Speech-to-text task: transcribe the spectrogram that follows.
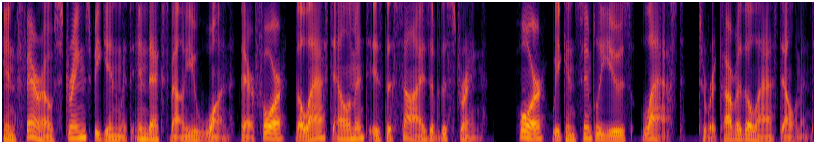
in Pharo, strings begin with index value 1. Therefore, the last element is the size of the string. Or we can simply use last to recover the last element.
